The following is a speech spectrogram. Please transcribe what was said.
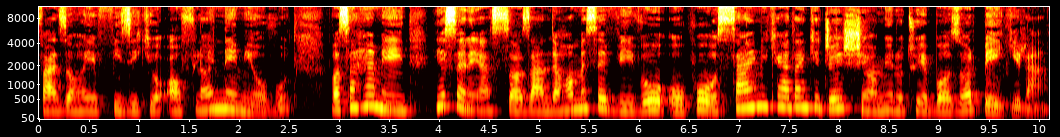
فضاهای فیزیکی و آفلاین نمی آورد واسه همین یه سری از سازنده ها مثل ویوو و اوپو سعی می‌کردن که جای شیامی رو توی بازار بگیرن.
